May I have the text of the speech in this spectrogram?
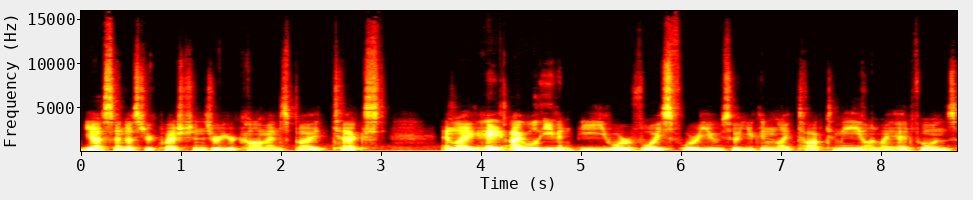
yeah, send us your questions or your comments by text. and like hey i will even be your voice for you so you can like talk to me on my headphones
